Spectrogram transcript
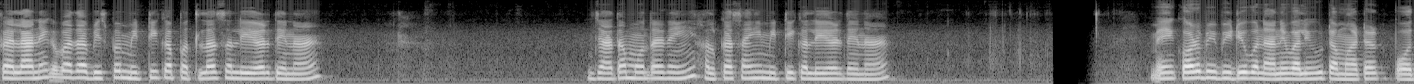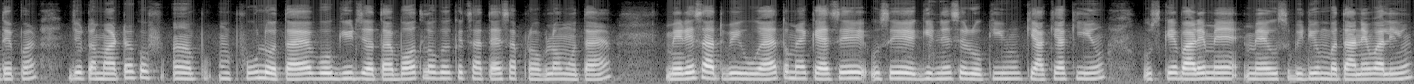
फैलाने के बाद अब इस पर मिट्टी का पतला सा लेयर देना है। ज़्यादा मोटा नहीं, हल्का सा ही मिट्टी का लेयर देना है। मैं एक और भी वीडियो बनाने वाली हूँ टमाटर के पौधे पर। जो टमाटर को फूल होता है, वो गिर जाता है। बहुत लोगों के साथ ऐसा प्रॉब्लम होता है। मेरे साथ भी हुआ है तो मैं कैसे उसे गिरने से रोकी हूँ क्या क्या की हूँ, उसके बारे में मैं उस वीडियो में बताने वाली हूँ।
